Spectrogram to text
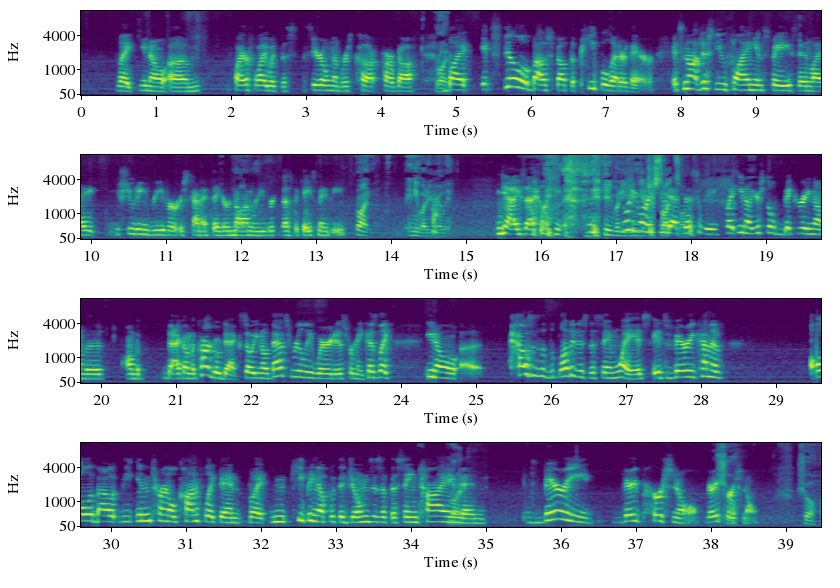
like you know, um, Firefly with the serial numbers car- carved off. Right. But it's still about about the people that are there. It's not just you flying in space and like shooting reavers kind of thing or non-reavers, as the case may be. Right. Anybody really? Yeah, exactly. Anybody Who can do you get want to shoot at this week? But you know, you're still bickering on the on the back on the cargo deck. So you know, that's really where it is for me. Because like, you know, uh, Houses of the Blooded is the same way. It's it's very kind of all about the internal conflict and but n- keeping up with the Joneses at the same time, Right. and it's very very personal, very Sure. personal. Sure.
